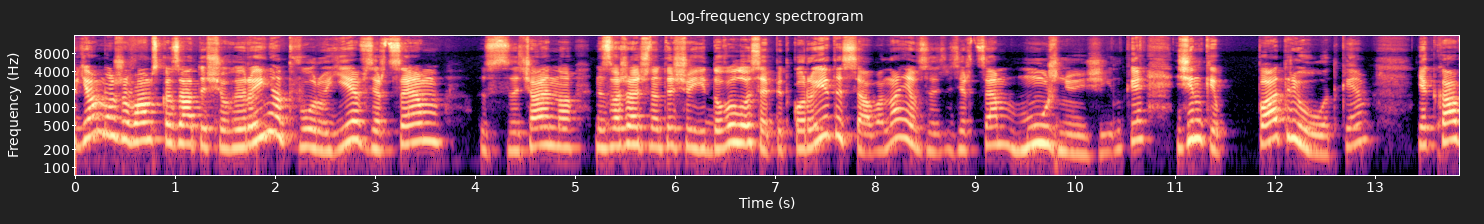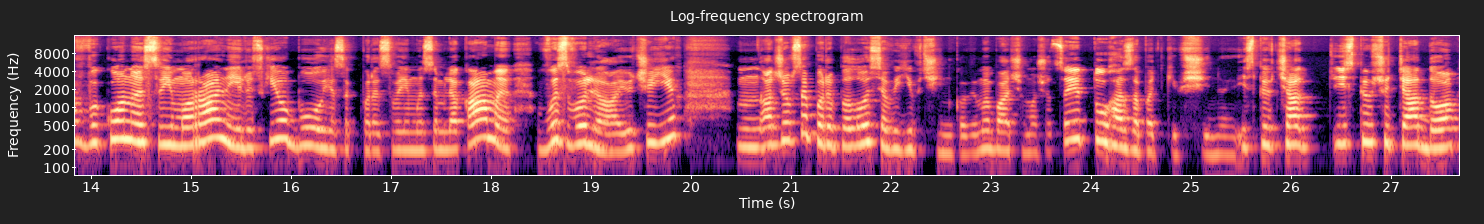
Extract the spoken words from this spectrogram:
я можу вам сказати, що героїня твору є взірцем, звичайно, незважаючи на те, що їй довелося підкоритися, вона є взірцем мужньої жінки, жінки-патріотки, яка виконує свій моральний і людський обов'язок перед своїми земляками, визволяючи їх. Адже все переплелося в її вчинкові. Ми бачимо, що це і туга за батьківщиною, і співча... і співчуття до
